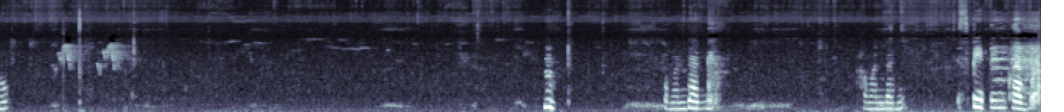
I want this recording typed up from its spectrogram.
Oh. Hmm. Kamandag. Kamandag. Spitting cobra.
